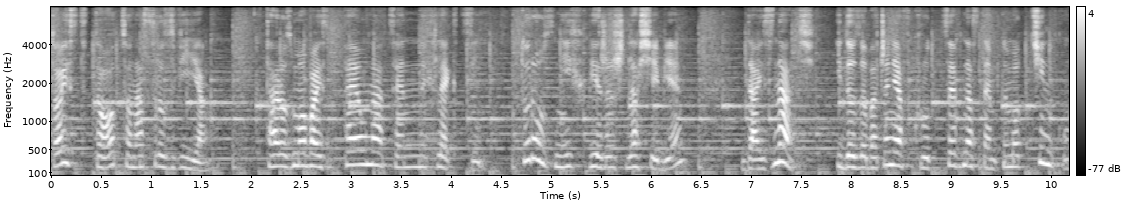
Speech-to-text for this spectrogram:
To jest to, co nas rozwija. Ta rozmowa jest pełna cennych lekcji. Którą z nich bierzesz dla siebie? Daj znać i do zobaczenia wkrótce w następnym odcinku.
